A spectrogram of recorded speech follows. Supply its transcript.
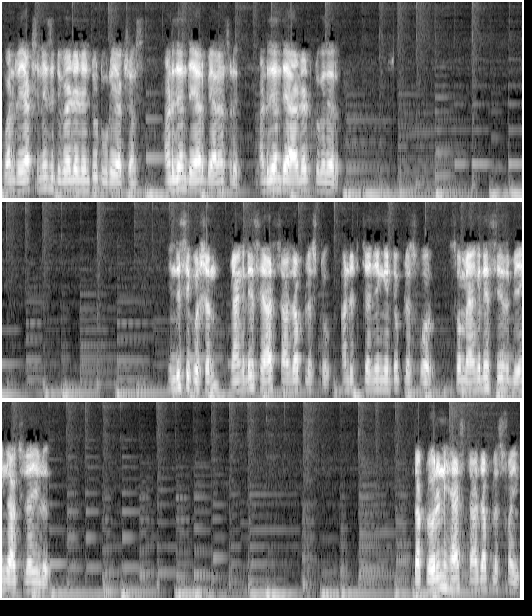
one reaction is divided into two reactions and then they are balanced and then they are added together. In this equation, manganese has charge of plus 2 and it is changing into plus 4. So manganese is being oxidized. The chlorine has charge of plus 5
